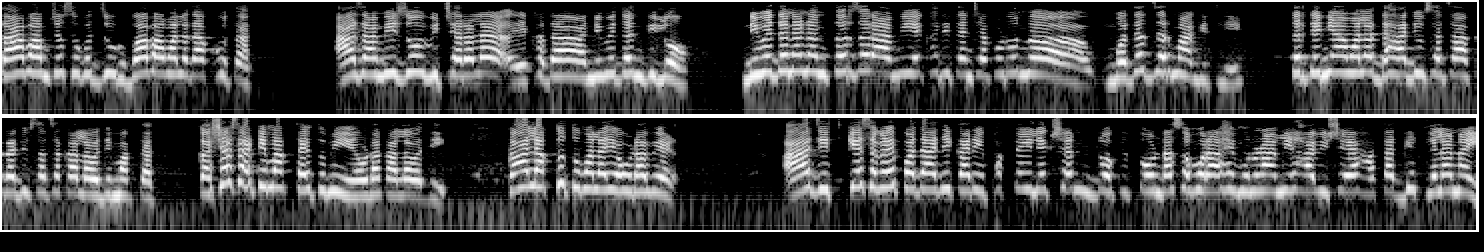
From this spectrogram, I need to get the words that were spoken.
ताब आमच्यासोबत जो रुबाब आम्हाला दाखवतात आज आम्ही जो विचाराला एखादा निवेदन दिलो निवेदनानंतर जर आम्ही एखादी त्यांच्याकडून मदत जर मागितली तर त्यांनी आम्हाला दहा दिवसाचा अकरा दिवसाचा कालावधी मागतात. कशासाठी मागताय तुम्ही एवढा कालावधी? का लागतो तुम्हाला एवढा वेळ? आज इतके सगळे पदाधिकारी फक्त इलेक्शन तोंडासमोर आहे म्हणून आम्ही हा विषय हातात घेतलेला नाही.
